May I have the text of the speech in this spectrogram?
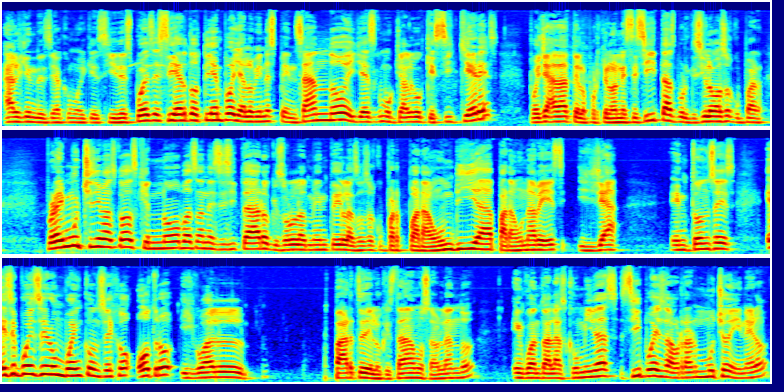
alguien decía como que si después de cierto tiempo ya lo vienes pensando y ya es como que algo que sí quieres, pues ya dátelo porque lo necesitas, porque sí lo vas a ocupar. Pero hay muchísimas cosas que no vas a necesitar o que solamente las vas a ocupar para un día, para una vez y ya. Entonces, ese puede ser un buen consejo. Otro, igual parte de lo que estábamos hablando. En cuanto a las comidas, sí puedes ahorrar mucho dinero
